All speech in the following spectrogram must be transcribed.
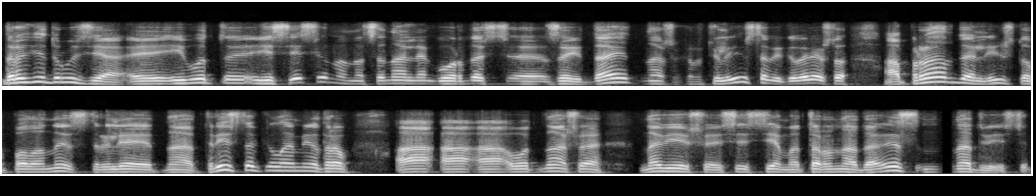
Дорогие друзья, э, и вот, э, естественно, национальная гордость э, заедает наших артиллеристов и говорят, что а правда ли, что полонез стреляет на 300 километров, а, а, а вот наша новейшая система Торнадо-С на 200.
